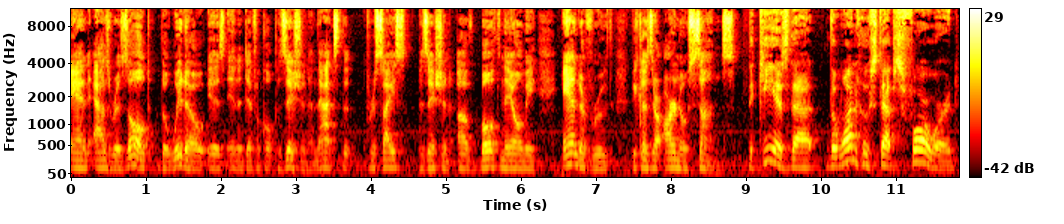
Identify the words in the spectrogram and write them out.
And as a result, the widow is in a difficult position. And that's the precise position of both Naomi and of Ruth because there are no sons. The key is that the one who steps forward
